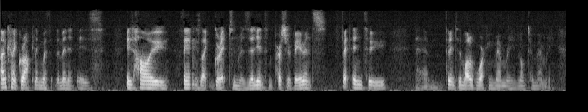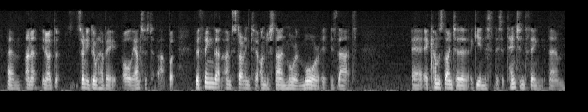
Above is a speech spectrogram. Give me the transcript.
I'm kind of grappling with at the minute is is how things like grit and resilience and perseverance fit into um, fit into the model of working memory and long term memory. Um, and uh, you know, certainly don't have a, all the answers to that. But the thing that I'm starting to understand more and more is that uh, it comes down to again this this attention thing, um,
